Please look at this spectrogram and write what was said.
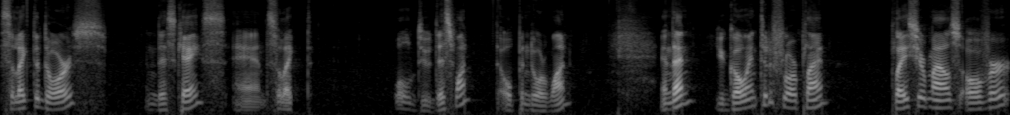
select the doors in this case and select, we'll do this one, the open door one. And then you go into the floor plan, place your mouse over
